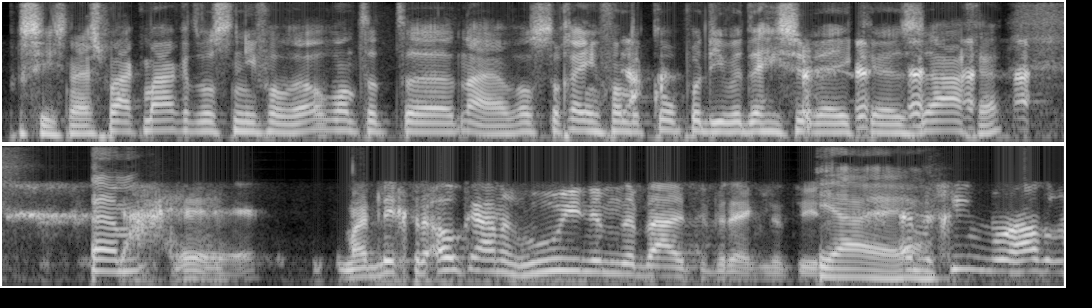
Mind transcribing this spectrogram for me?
Precies, nou, spraakmakend was het in ieder geval wel, want het uh, nou ja, was toch een van ja. de koppen die we deze week zagen. Um, ja, he, maar het ligt er ook aan hoe je hem naar buiten brengt natuurlijk. Ja, ja, en misschien had,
